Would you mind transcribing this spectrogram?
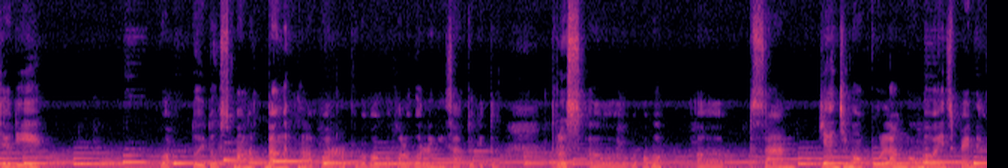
Jadi waktu itu semangat banget ngelapor ke bapak gue kalau gue ranking satu gitu. Terus eh, bapak gue eh, pesan janji mau pulang mau bawain sepeda.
